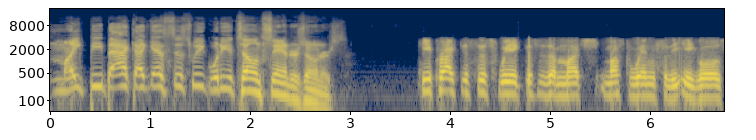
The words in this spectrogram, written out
might be back, I guess, this week. What are you telling Sanders owners? He practiced this week. This is a much must win for the Eagles.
